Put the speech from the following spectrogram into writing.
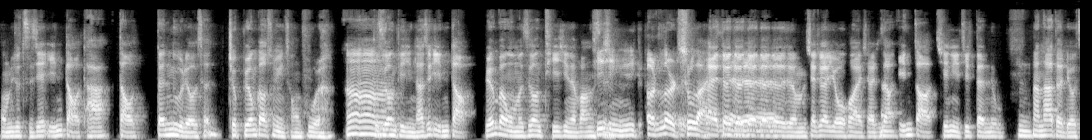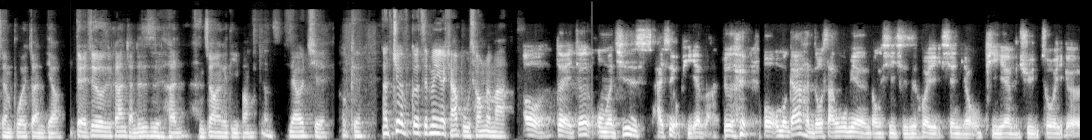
我们就直接引导他到登录流程，就不用告诉你重复了，嗯，不是用提醒，它是引导。原本我们是用提醒的方式提醒你一个 alert 出来。哎，对对对对对对，我们现在就要优化一下，就是要引导，请你去登录，嗯让它的流程不会断掉。对，这就是刚刚讲，这是很很重要的一个地方，这样子。了解。OK，那 Jeff 哥这边有想要补充的吗？哦，对，就是我们其实还是有 PM 嘛，就是 我我们刚刚很多商务面的东西，其实会先由 PM 去做一个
